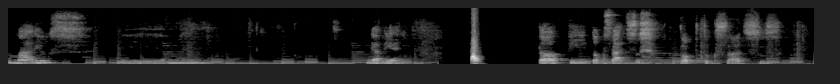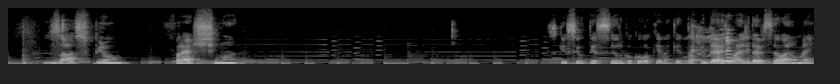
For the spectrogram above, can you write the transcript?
Marius e hum, Gabriele. Top Tokusatsu. Top Tokusatsu. Zaspion. Freshman. Esqueci o terceiro que eu coloquei naquele top 10, mas deve ser Lion Man.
